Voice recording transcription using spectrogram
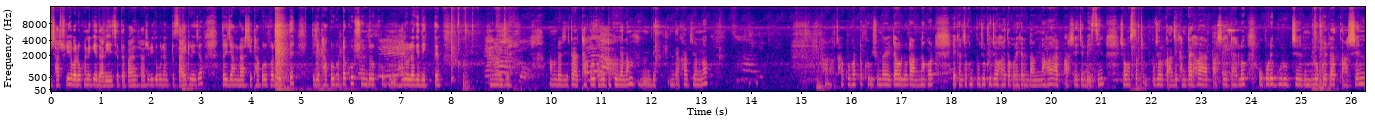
শাশুড়ি আবার ওখানে গিয়ে দাঁড়িয়েছে। তা শাশুড়িকে বললাম, একটু সাইড হয়ে যাও। তো এই যে আমরা আসছি ঠাকুর ঘর দেখতে। তো যে ঠাকুর ঘরটা খুব সুন্দর, খুব ভালো লাগে দেখতে। ওই যে আমরা যেটা ঠাকুর ঘরে ঢুকে গেলাম দেখ- দেখার জন্য। ঠা- ঠাকুর ঘরটা খুবই সুন্দর। এটা হলো রান্নাঘর। এখানে যখন পুজো টুজো হয় তখন এখানে রান্না হয়। আর পাশে যে বেসিন, সমস্ত পুজোর কাজ এখানটায় হয়। আর পাশে এটা হলো উপরে গুরুর যে লোকেরা আসেন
